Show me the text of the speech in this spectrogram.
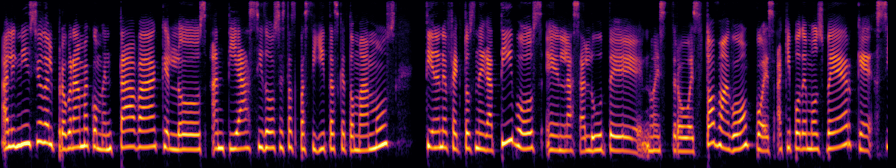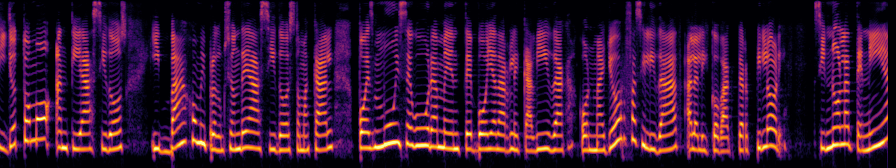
Al inicio del programa comentaba que los antiácidos, estas pastillitas que tomamos, tienen efectos negativos en la salud de nuestro estómago, pues aquí podemos ver que si yo tomo antiácidos y bajo mi producción de ácido estomacal, pues muy seguramente voy a darle cabida con mayor facilidad al Helicobacter pylori. Si no la tenía,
